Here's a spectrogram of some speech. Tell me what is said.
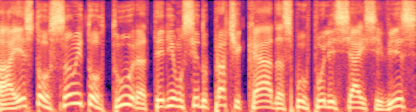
A extorsão e tortura teriam sido praticadas por policiais civis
